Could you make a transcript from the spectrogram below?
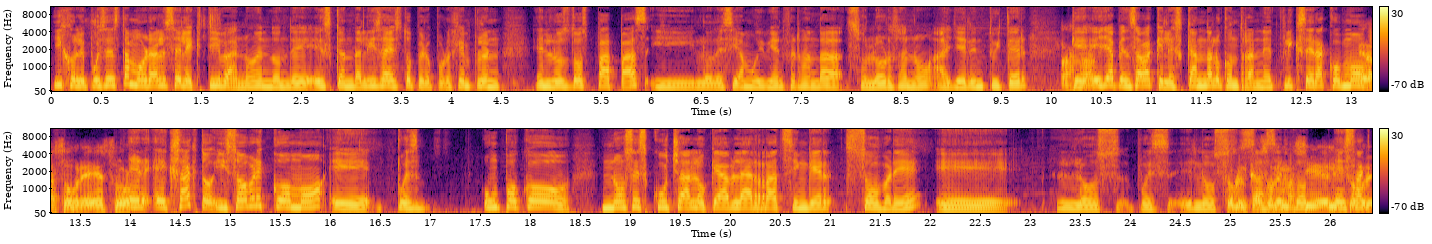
híjole, pues esta moral selectiva, ¿no? En donde escandaliza esto, pero por ejemplo en, en los dos papas, y lo decía muy bien Fernanda Solórzano ayer en Twitter, que ella pensaba que el escándalo contra Netflix era como... Era sobre eso. Exacto, y sobre cómo, eh, pues un poco no se escucha lo que habla Ratzinger sobre eh, los pues los sobre el caso de Maciel y sobre,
